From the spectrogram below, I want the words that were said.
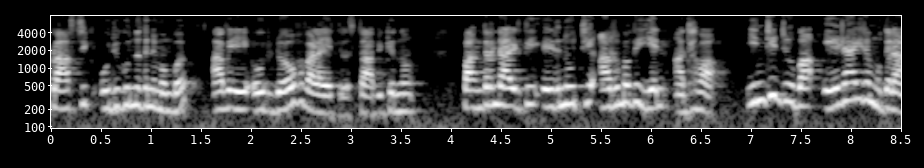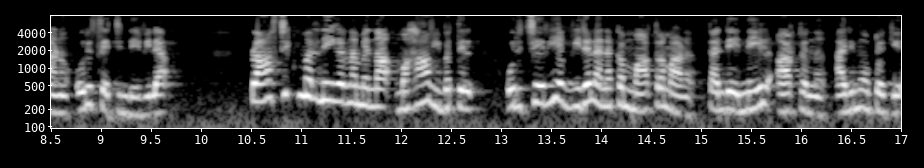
പ്ലാസ്റ്റിക് ഉരുകുന്നതിന് മുമ്പ് അവയെ ഒരു ലോഹവളയത്തിൽ സ്ഥാപിക്കുന്നു. പന്ത്രണ്ടായിരത്തി എഴുന്നൂറ്റി അറുപത് യെൻ അഥവാ ഇന്ത്യൻ രൂപ ഏഴായിരം മുതലാണ് ഒരു സെറ്റിന്റെ വില. പ്ലാസ്റ്റിക് മലിനീകരണം എന്ന മഹാവിപത്തിൽ ഒരു ചെറിയ വിരലനക്കം മാത്രമാണ് തന്റെ നെയിൽ ആർട്ടെന്ന് അരിമോട്ടോയ്ക്ക്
